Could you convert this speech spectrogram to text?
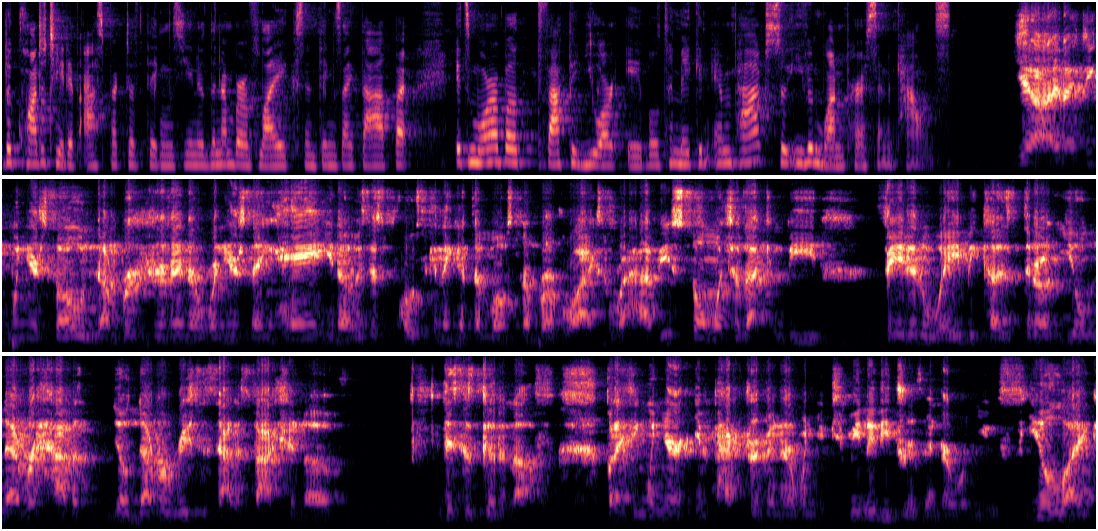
the quantitative aspect of things, you know, the number of likes and things like that. But it's more about the fact that you are able to make an impact. So even one person counts. Yeah, and I think when you're so numbers driven, or when you're saying, "Hey, you know, is this post going to get the most number of likes or what have you?" So much of that can be faded away because there, you'll never have a, you'll never reach the satisfaction of this is good enough. But I think when you're impact driven, or when you're community driven, or when you feel like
